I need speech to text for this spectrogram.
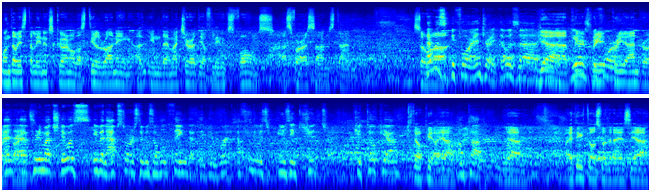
Montavista Linux kernel was still running uh, in the majority of Linux phones, as far as I understand. So that was uh, before Android. That was uh, yeah, you know, like years pre, before. Pre Android, and uh, pretty much there was even app stores. There was a whole thing that they worked. I think it was using Qt, Qtopia. Qtopia, yeah. On top. Yeah, I think those were the days. Yeah,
